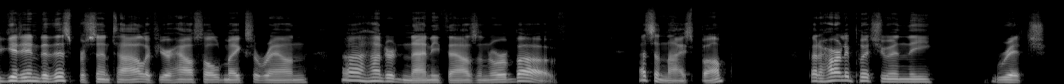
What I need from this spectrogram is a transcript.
You get into this percentile if your household makes around 190,000 or above. That's a nice bump, but it hardly puts you in the rich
